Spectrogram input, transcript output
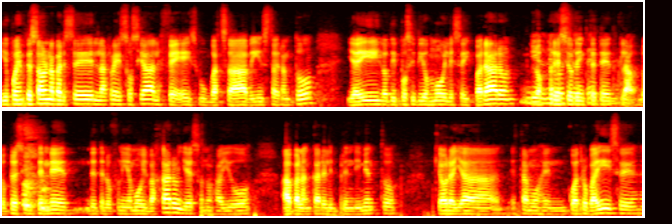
y después empezaron a aparecer las redes sociales, Facebook, WhatsApp, Instagram, todo. Y ahí los dispositivos móviles se dispararon, los precios de internet, claro, los precios de internet de telefonía móvil bajaron y eso nos ayudó a apalancar el emprendimiento, que ahora ya estamos en cuatro países,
